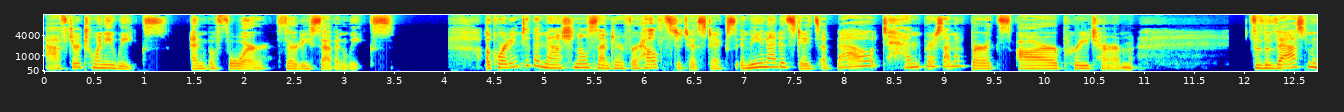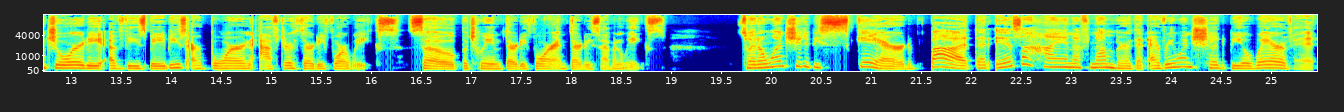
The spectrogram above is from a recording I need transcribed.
after 20 weeks and before 37 weeks. According to the National Center for Health Statistics, in the United States, about 10% of births are preterm. So the vast majority of these babies are born after 34 weeks. So between 34 and 37 weeks. So I don't want you to be scared, but that is a high enough number that everyone should be aware of it,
